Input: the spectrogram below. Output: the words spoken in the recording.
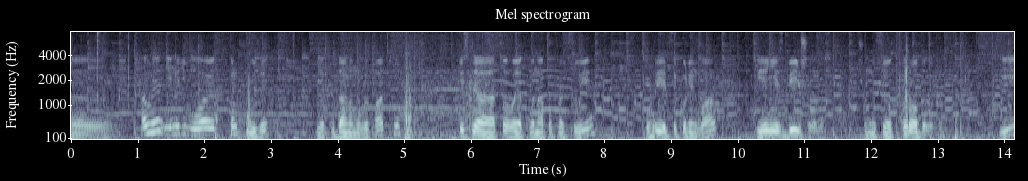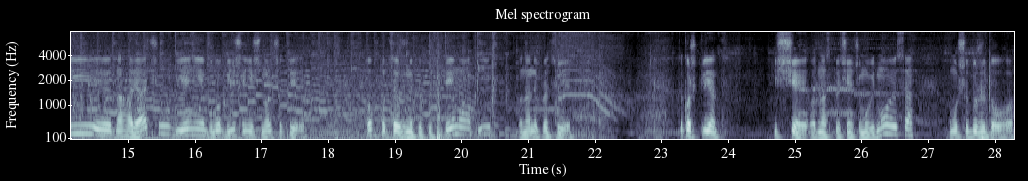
Е, але іноді бувають конфузи, як в даному випадку. Після того, як вона попрацює, погріється колінвал, бієння збільшувалося чомусь його коробило там. І на гарячу б'єння було більше ніж 0,4. Тобто це вже неприпустимо і вона не працює. Також клієнт іще одна з причин, чому відмовився, тому що дуже довго.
